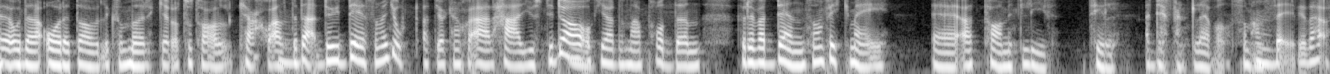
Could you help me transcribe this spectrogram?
eh, och det där året av liksom mörker och total krasch och allt det där. Det är ju det som har gjort att jag kanske är här just idag och gör den här podden. För det var den som fick mig eh, att ta mitt liv till a different level som han säger i det här.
